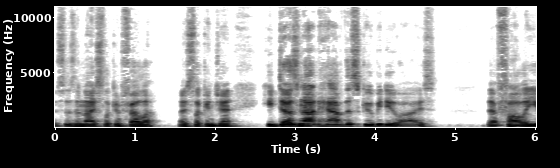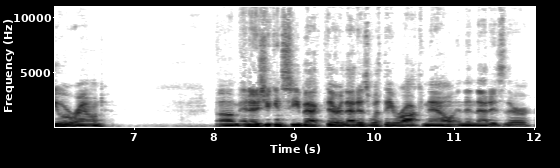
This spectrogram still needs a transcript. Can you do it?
this is a nice looking fella. Nice looking gent. He does not have the Scooby-Doo eyes that follow you around. Um, and as you can see back there, that is what they rock now. And then that is their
